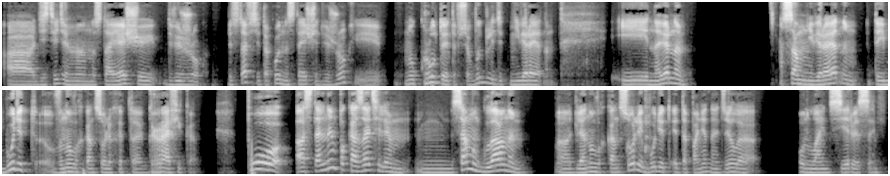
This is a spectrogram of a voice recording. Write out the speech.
а действительно настоящий движок. Представьте такой настоящий движок, и ну круто это все выглядит, невероятно. И, наверное, самым невероятным это и будет в новых консолях, это графика. По остальным показателям, самым главным а, для новых консолей будет, это, понятное дело, онлайн-сервисы,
